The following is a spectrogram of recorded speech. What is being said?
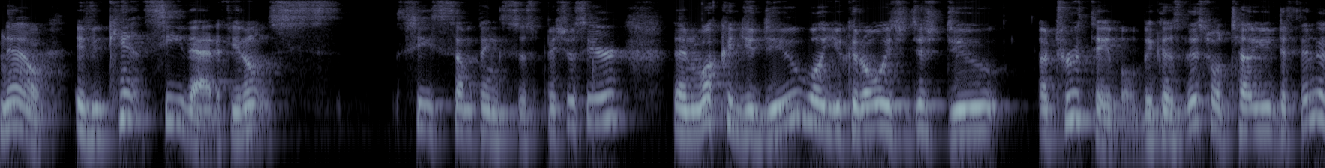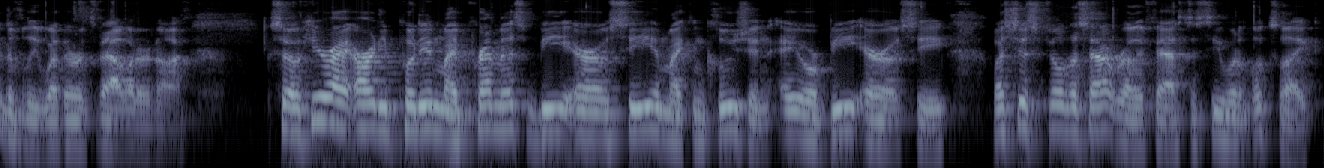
Now, if you can't see that, if you don't see something suspicious here, then what could you do? Well, you could always just do a truth table because this will tell you definitively whether it's valid or not. So here I already put in my premise, B arrow C, and my conclusion, A or B arrow C. Let's just fill this out really fast to see what it looks like.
